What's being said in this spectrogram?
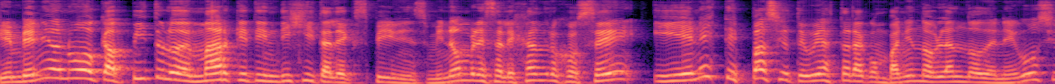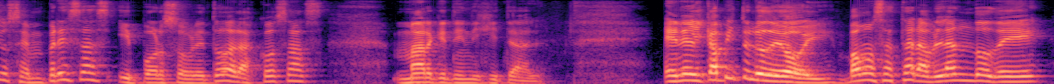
Bienvenido a un nuevo capítulo de Marketing Digital Experience. Mi nombre es Alejandro José y en este espacio te voy a estar acompañando hablando de negocios, empresas y por sobre todas las cosas, marketing digital. En el capítulo de hoy vamos a estar hablando de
